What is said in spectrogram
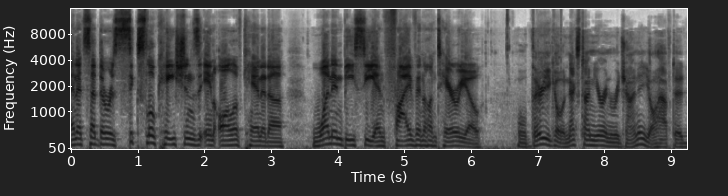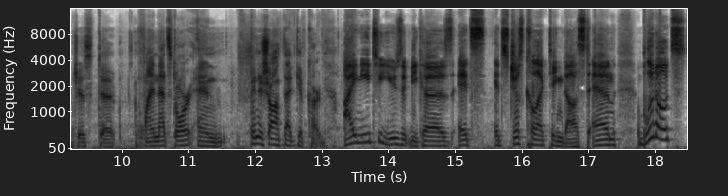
and it said there was six locations in all of Canada, one in BC and five in Ontario. Well, there you go. Next time you're in Regina, you'll have to just uh, find that store and finish off that gift card. I need to use it because it's it's just collecting dust. And Blue Notes,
